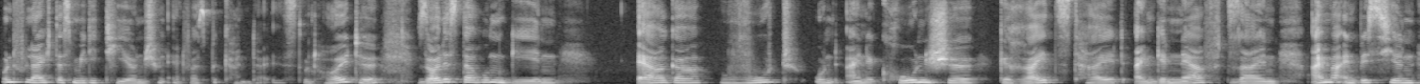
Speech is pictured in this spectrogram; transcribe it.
und vielleicht das Meditieren schon etwas bekannter ist. Und heute soll es darum gehen, Ärger, Wut und eine chronische Gereiztheit, ein Genervtsein, einmal ein bisschen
